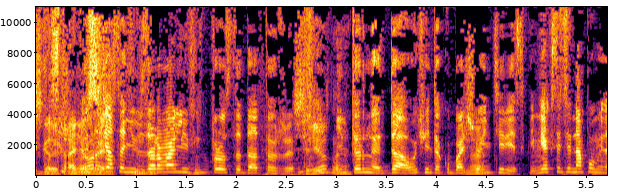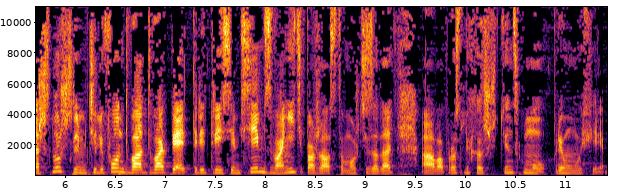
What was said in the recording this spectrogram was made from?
слышал. Ну, гастролеры. сейчас они взорвали просто, да, тоже. Серьезно? Интернет, да, очень такой большой Да. интерес к ним. Я, кстати, напомню нашим слушателям, телефон 225-3377, звоните, пожалуйста, можете задать а, вопрос Михаилу Шутинскому в прямом эфире.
